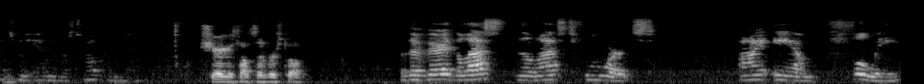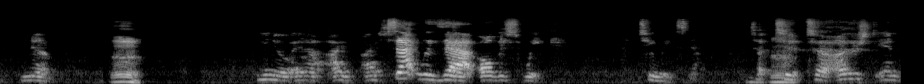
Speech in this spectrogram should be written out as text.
That's where the end of verse 12 comes in. share your thoughts on verse 12 The very the last the last four words. I am fully known. mm. You know, and I, I, I've sat with that all this week, two weeks now, to, to, to understand.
